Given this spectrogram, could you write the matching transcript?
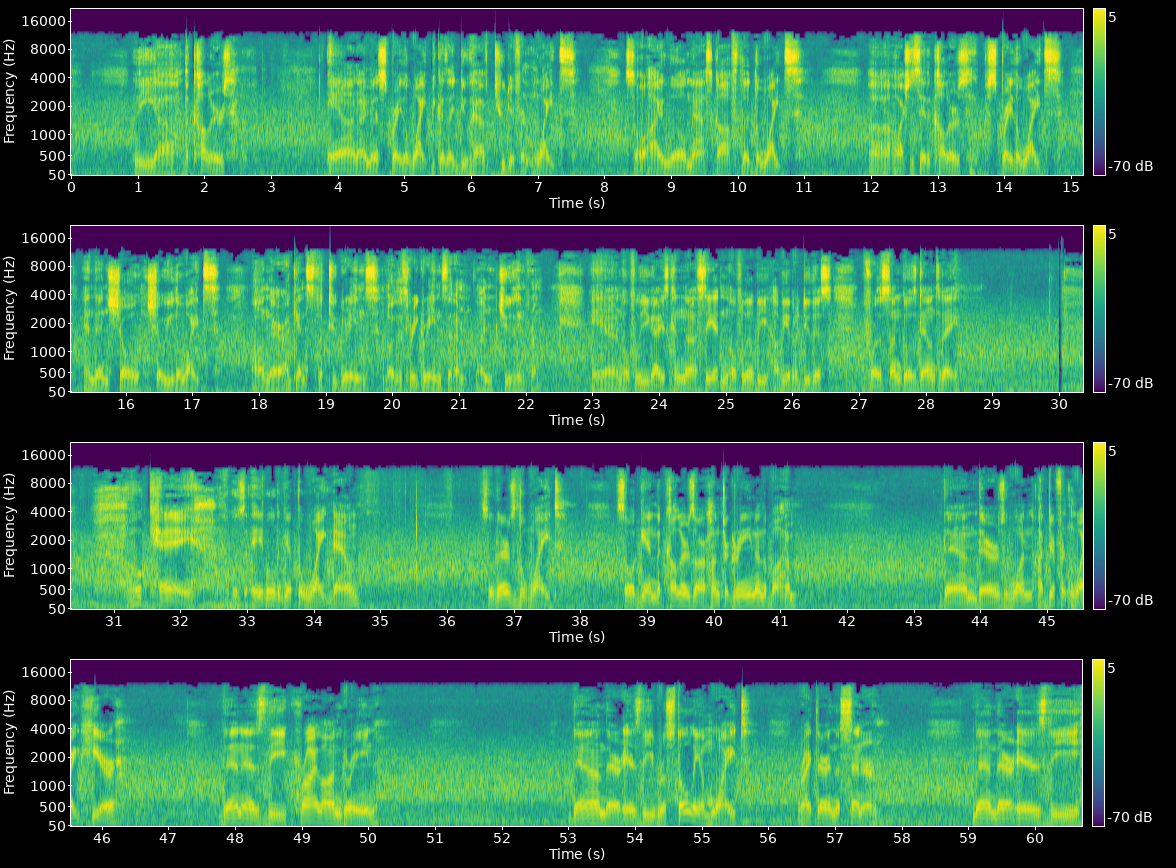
the uh, the colors and I'm going to spray the white because I do have two different whites. So I will mask off the, the whites, uh, or I should say the colors, spray the whites, and then show show you the whites on there against the two greens or the three greens that I'm I'm choosing from. And hopefully you guys can uh, see it, and hopefully it'll be I'll be able to do this before the sun goes down today. Okay, I was able to get the white down. So there's the white. So again, the colors are hunter green on the bottom, Then there's one, a different white here. Then is the Krylon green. Then there is the Rust-Oleum white right there in the center. Then there is the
